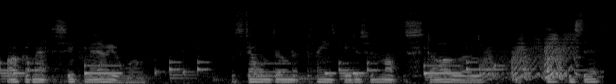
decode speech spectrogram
Welcome back to Super Mario World. We're still on Donut Plains, but just unlocked Star Road. What the fuck is this?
